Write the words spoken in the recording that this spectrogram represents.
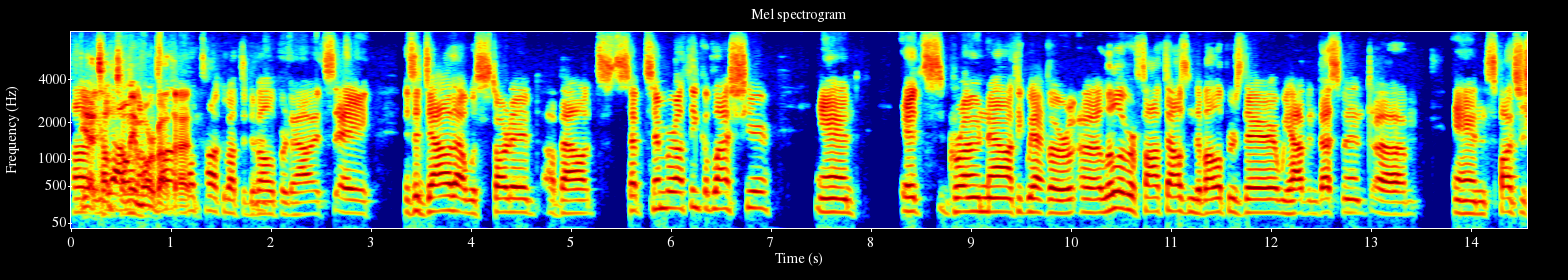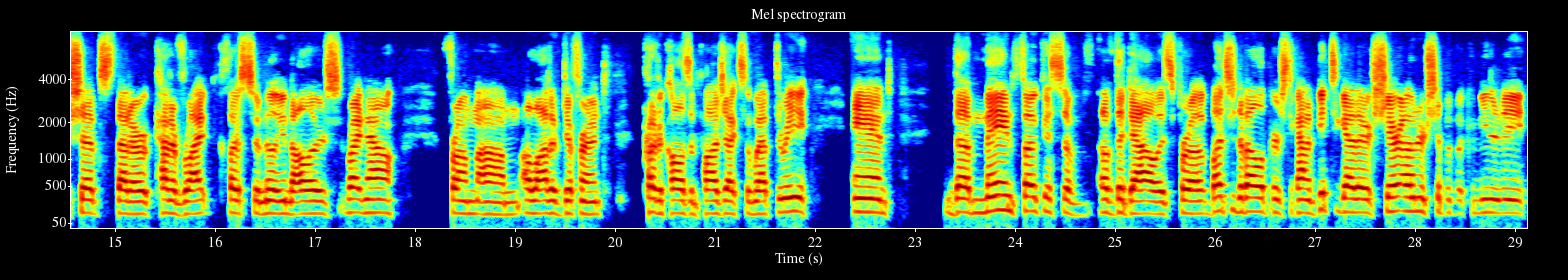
Uh, yeah, tell, yeah, tell me more about talk, that. I'll talk about the developer DAO. It's a it's a DAO that was started about September, I think, of last year, and it's grown now. I think we have a, a little over five thousand developers there. We have investment um, and sponsorships that are kind of right close to a million dollars right now from um, a lot of different protocols and projects in Web three, and the main focus of, of the DAO is for a bunch of developers to kind of get together, share ownership of a community,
